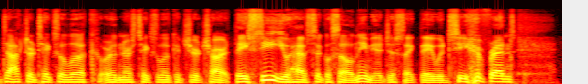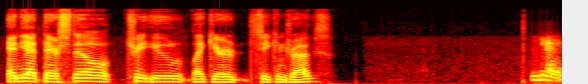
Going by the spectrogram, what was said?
doctor takes a look or the nurse takes a look at your chart, they see you have sickle cell anemia just like they would see your friends, and yet they're still treat you like you're seeking drugs? Yes.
